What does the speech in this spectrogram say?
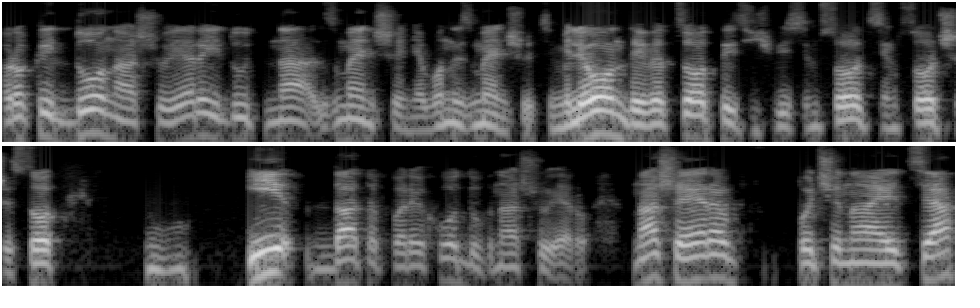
Роки до нашої ери йдуть на зменшення. Вони зменшуються мільйон дев'ятсот тисяч вісімсот, сімсот, шістсот. І дата переходу в нашу еру. Наша ера починається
